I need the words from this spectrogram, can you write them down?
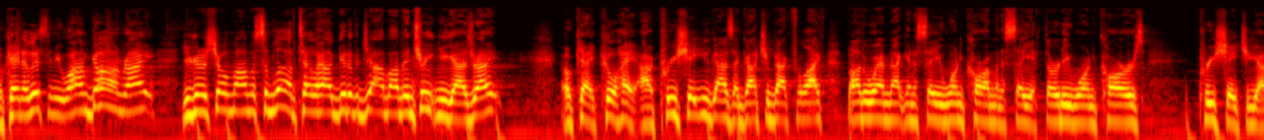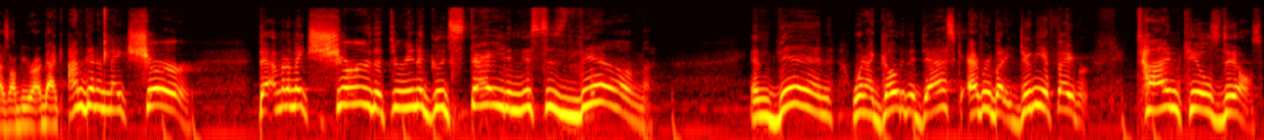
Okay, now listen to me while I'm gone, right? You're going to show mama some love. Tell her how good of a job I've been treating you guys, right? Okay, cool. Hey, I appreciate you guys. I got your back for life. By the way, I'm not going to say you one car. I'm going to say you 31 cars. Appreciate you guys. I'll be right back. I'm going to make sure that I'm going to make sure that they're in a good state and this is them. And then when I go to the desk, everybody, do me a favor. Time kills deals.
